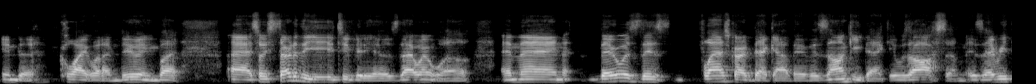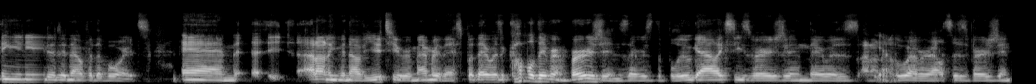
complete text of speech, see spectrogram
into quite what I'm doing, but uh, so I started the YouTube videos. That went well, and then there was this flashcard deck out there, the Zanki deck. It was awesome. Is everything you needed to know for the boards. And uh, I don't even know if you two remember this, but there was a couple different versions. There was the Blue Galaxies version. There was I don't yeah. know whoever else's version,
